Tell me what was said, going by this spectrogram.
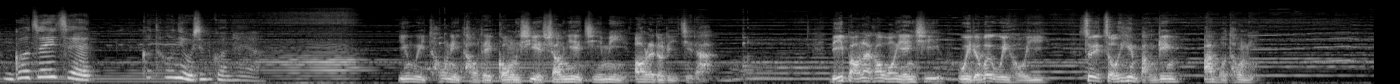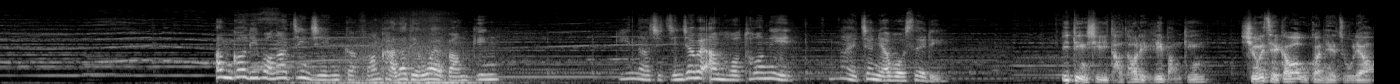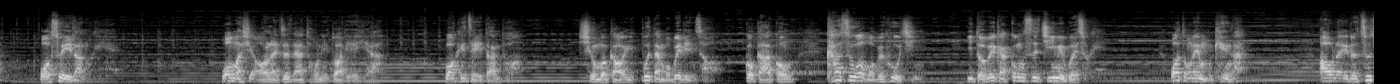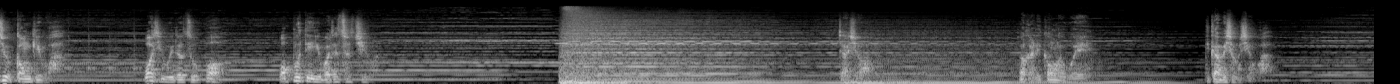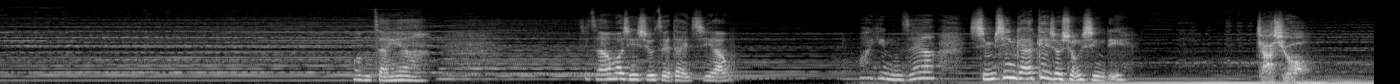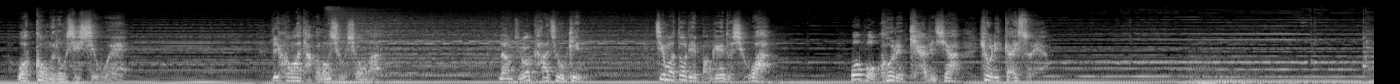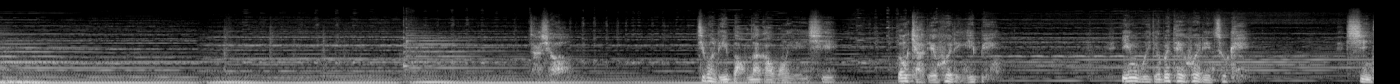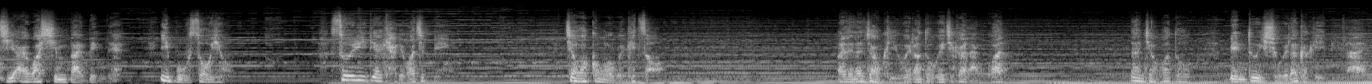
不过这一切跟 Tony 有什么关系啊？因为 Tony 偷摕公司的商业机密，后来就离职啦。李宝娜和王妍希为了要维护伊，所以走进房间安抚 Tony。啊，毋过李宝娜进前甲房卡带伫我的房间，伊若是真正要安抚 Tony，哪会遮尔无说理？一定是伊偷偷入你房间，想要找甲我有关系的资料，我所以落落去的。我嘛是后来才知影 Tony 住伫遐，我去坐谈判，想无到伊不但无要认错，搁甲讲，假使我无要付钱，伊就要甲公司机密卖出去。我当然唔肯啊，后来伊就出手攻击我，我是为了自保，我不得已我才出手的。嘉秀，我甲你讲的话，你敢要相信我？我毋知影，即阵发生伤济代志啊，我已经毋知影是毋是应该继续相信你。嘉秀，我讲的拢是实话。你看我头壳拢受伤啊，若毋是我骹手紧，即马倒伫房间就是我，我无可能徛伫遮向你解释啊。即马李宝娜甲王妍希拢徛伫慧玲迄边，因为着要替慧玲出去。甚至爱我身败名裂，一无所有，所以你一定要徛伫我这边，照我讲的话去做。安尼咱才有机会，咱渡过这个难关，咱才有法度面对属于咱家己的未来。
